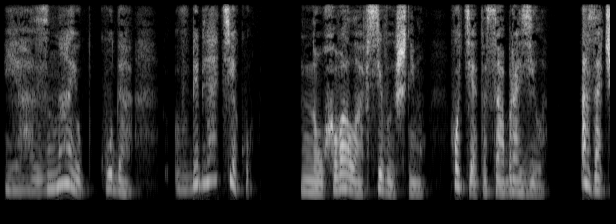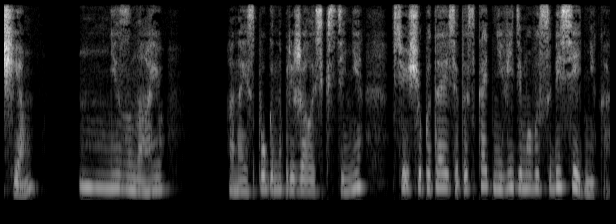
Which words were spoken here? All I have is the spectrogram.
«Я знаю, куда. В библиотеку». «Ну, хвала Всевышнему, хоть это сообразила. А зачем?» «Не знаю». Она испуганно прижалась к стене, все еще пытаясь отыскать невидимого собеседника.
